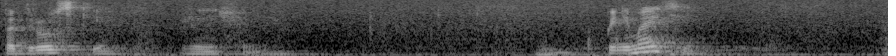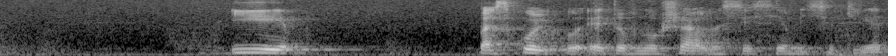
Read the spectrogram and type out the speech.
подростки, женщины. Понимаете? И поскольку это внушалось и 70 лет,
